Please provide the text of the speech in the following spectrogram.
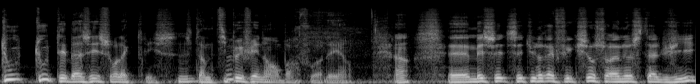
tout, tout est basé sur l'actrice. C'est un petit peu gênant parfois d'ailleurs. hein. Euh, mais c'est c'est une réflexion sur la nostalgie,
